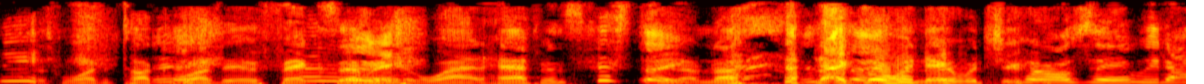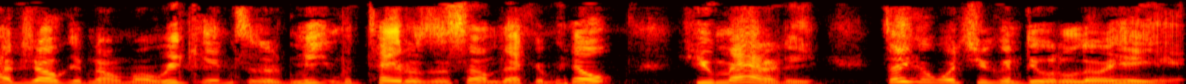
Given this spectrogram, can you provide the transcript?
just wanted to talk about the effects of it and why it happens. This thing. I'm not. I'm not thing. going there with you. You know what I'm saying? We're not joking no more. We get into the meat and potatoes or something that can help humanity. Think of what you can do with a little head.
